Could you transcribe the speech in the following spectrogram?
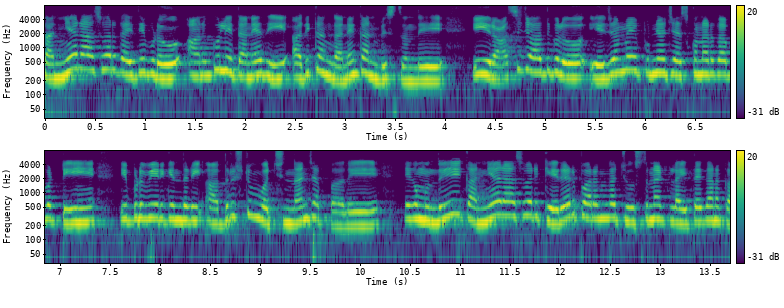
కన్యా రాశి వారికి అయితే ఇప్పుడు అనుకూలిత అనేది అధికంగానే కనిపిస్తుంది. ఈ రాశి జాతకులు ఏ జన్మ పుణ్యం చేసుకున్నారు కాబట్టి ఇప్పుడు వీరికి ఇంతటి అదృష్టం వచ్చిందని చెప్పాలి. ఇక ముందు ఈ కన్యా రాశి వారి కెరీర్ పరంగా చూస్తున్నట్లయితే కనుక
